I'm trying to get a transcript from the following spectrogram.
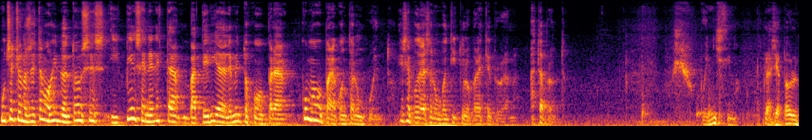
Muchachos, nos estamos viendo entonces y piensen en esta batería de elementos como para, ¿cómo hago para contar un cuento? Ese podría ser un buen título para este programa. Hasta pronto. Buenísimo. Gracias, Pablo.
